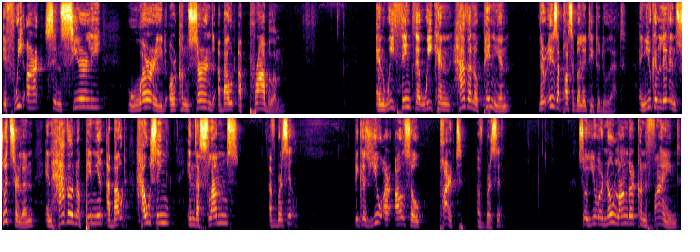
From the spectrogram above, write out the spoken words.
if we are sincerely worried or concerned about a problem, and we think that we can have an opinion, there is a possibility to do that. And you can live in Switzerland and have an opinion about housing in the slums of Brazil because you are also part of Brazil. So you are no longer confined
